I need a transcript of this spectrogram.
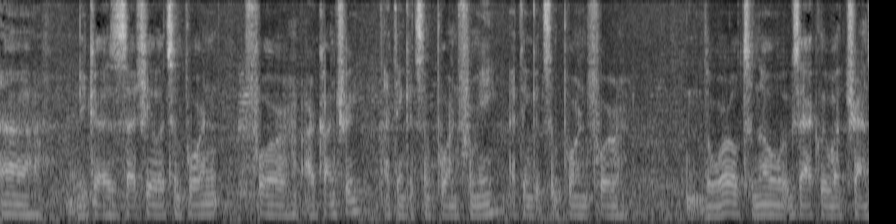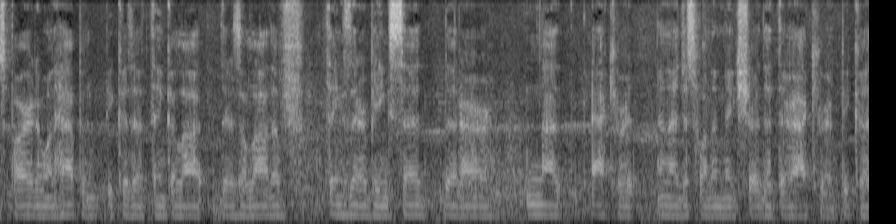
uh, because I feel it's important for our country. I think it's important for me. I think it's important for the world to know exactly what transpired and what happened because I think a lot there's a lot of things that are being said that are not accurate and I just want to make sure that they're accurate because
